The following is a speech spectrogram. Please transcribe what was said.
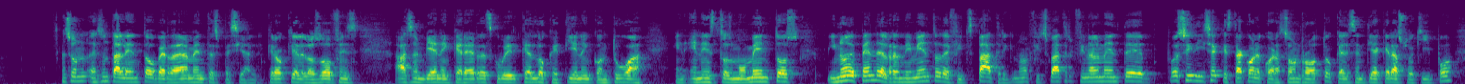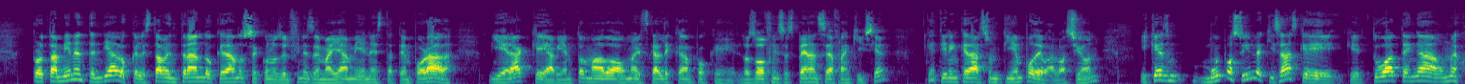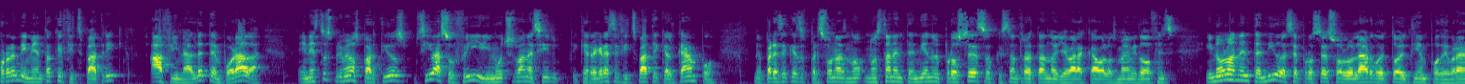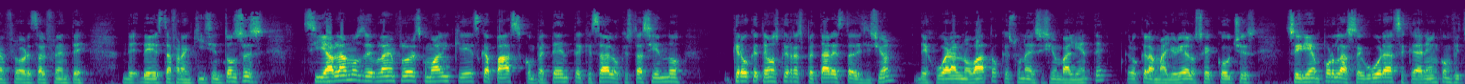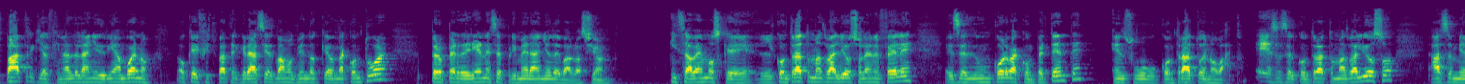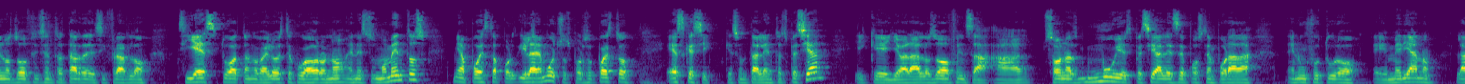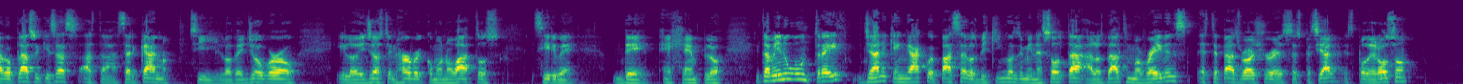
Es un, es un, talento verdaderamente especial. Creo que los Dolphins hacen bien en querer descubrir qué es lo que tienen con Tua en, en, estos momentos. Y no depende del rendimiento de Fitzpatrick, ¿no? Fitzpatrick finalmente, pues sí dice que está con el corazón roto, que él sentía que era su equipo, pero también entendía lo que le estaba entrando quedándose con los Delfines de Miami en esta temporada. Y era que habían tomado a un mariscal de campo que los Dolphins esperan sea franquicia, que tienen que darse un tiempo de evaluación y que es muy posible quizás que, que Tua tenga un mejor rendimiento que Fitzpatrick a final de temporada. En estos primeros partidos sí va a sufrir y muchos van a decir que regrese Fitzpatrick al campo. Me parece que esas personas no, no están entendiendo el proceso que están tratando de llevar a cabo los Miami Dolphins y no lo han entendido ese proceso a lo largo de todo el tiempo de Brian Flores al frente de, de esta franquicia. Entonces, si hablamos de Brian Flores como alguien que es capaz, competente, que sabe lo que está haciendo, Creo que tenemos que respetar esta decisión de jugar al novato, que es una decisión valiente. Creo que la mayoría de los head coaches se irían por la segura, se quedarían con Fitzpatrick y al final del año dirían, bueno, ok Fitzpatrick, gracias, vamos viendo qué onda con Tua, pero perderían ese primer año de evaluación. Y sabemos que el contrato más valioso de la NFL es el de un quarterback competente en su contrato de novato. Ese es el contrato más valioso. Hacen bien los Dolphins en tratar de descifrarlo si es Tua Tagovailoa este jugador o no en estos momentos. Mi apuesta, por, y la de muchos, por supuesto, es que sí, que es un talento especial y que llevará a los Dolphins a, zonas muy especiales de postemporada en un futuro eh, mediano, largo plazo y quizás hasta cercano, si lo de Joe Burrow y lo de Justin Herbert como novatos sirve de ejemplo. Y también hubo un trade. Yannick Ngakwe pasa de los vikingos de Minnesota a los Baltimore Ravens. Este pass rusher es especial, es poderoso.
